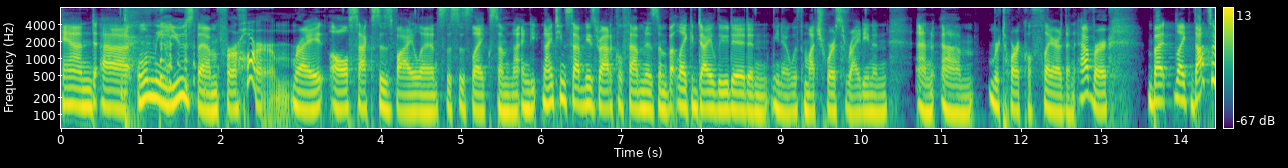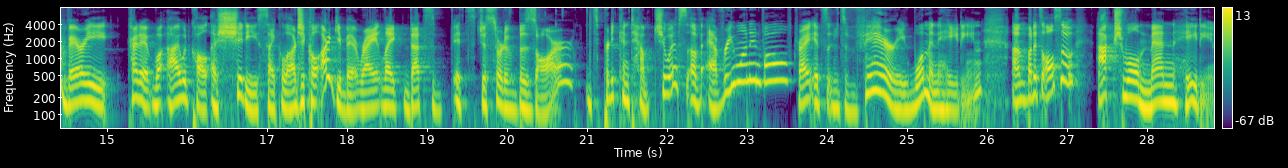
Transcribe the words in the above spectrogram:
and uh, only use them for harm, right? All sex is violence. This is like some 90, 1970s radical feminism, but like diluted and, you know, with much worse writing and, and um, rhetorical flair than ever. But like, that's a very kind of what I would call a shitty psychological argument, right? Like that's it's just sort of bizarre. It's pretty contemptuous of everyone involved, right? It's it's very woman hating, um, but it's also actual men hating,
